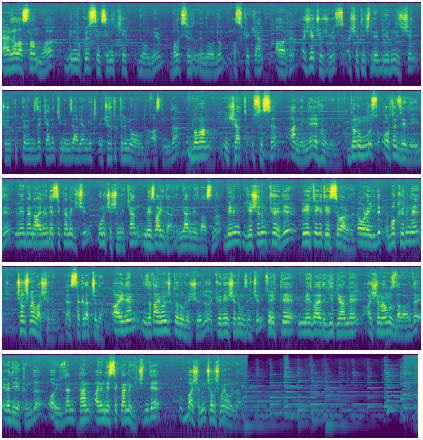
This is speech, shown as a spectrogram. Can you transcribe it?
Erdal Aslanboğa, 1982 doğumluyum. Balıkesir'de doğdum. Asıl köken Ağrı. Aşiret çocuğuyuz. Aşiretin içinde büyüdüğümüz için çocukluk dönemimizde kendi kimliğimizi arayan bir e, çocukluk dönemi oldu aslında. Babam inşaat ustası, annem de ev hanımıydı. Durumumuz orta düzeydeydi ve ben ailemi desteklemek için 13 yaşındayken mezba giderdim, yer mezbasına. Benim yaşadığım köyde bir entegre tesisi vardı. Oraya gidip bakıyordum ve çalışmaya başladım. Yani sakatatçıda. Ailem zaten hayvancılıkla da uğraşıyordu. Köyde yaşadığımız için. Sürekli mezbahaya da gidip gelme aşinamız da vardı. Eve de yakındı. O yüzden hem aileme destek vermek için de başladım çalışmaya orada.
